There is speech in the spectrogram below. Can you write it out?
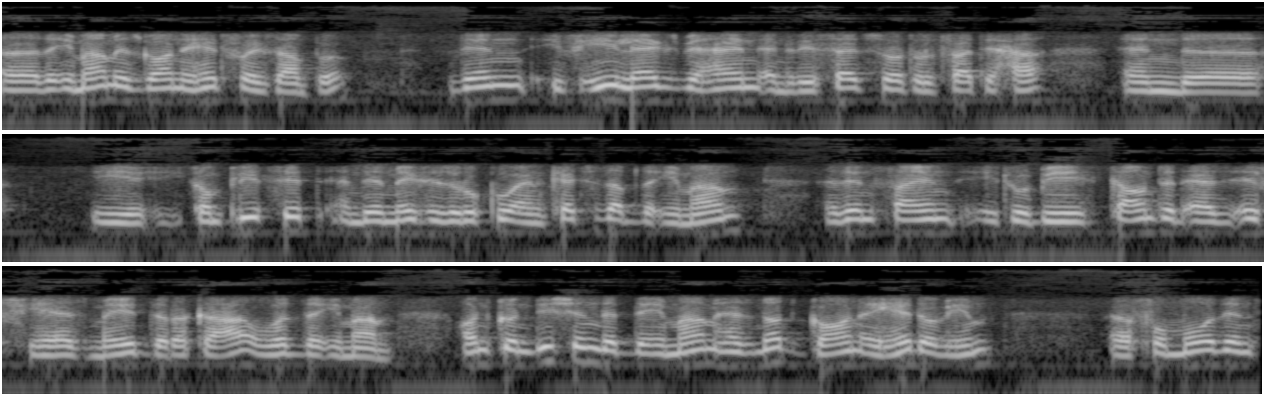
uh, the Imam has gone ahead for example, then if he lags behind and recites Surah Al-Fatiha and uh, he, he completes it and then makes his ruku and catches up the Imam, then fine, it will be counted as if he has made the rak'ah with the Imam on condition that the Imam has not gone ahead of him uh, for more than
